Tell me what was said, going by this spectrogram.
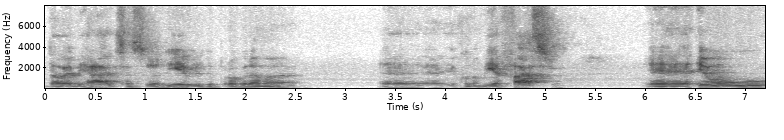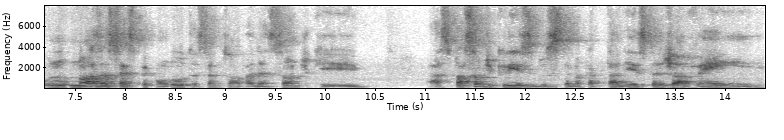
da Web Rádio Censura Livre, do programa é, Economia Fácil, é, eu, nós, a CSP com Lutas, temos uma avaliação de que a situação de crise do sistema capitalista já vem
